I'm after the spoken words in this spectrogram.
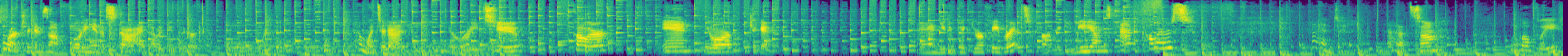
so our chicken's not floating in the sky, that would be weird. And once you're done, ready to color in your chicken. And you can pick your favorite art making mediums and colors. And add some lovely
